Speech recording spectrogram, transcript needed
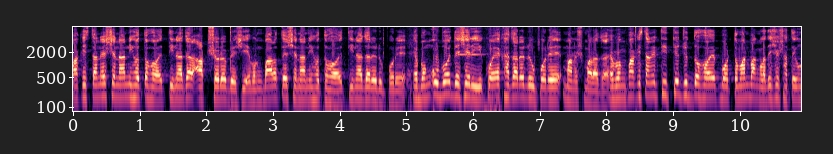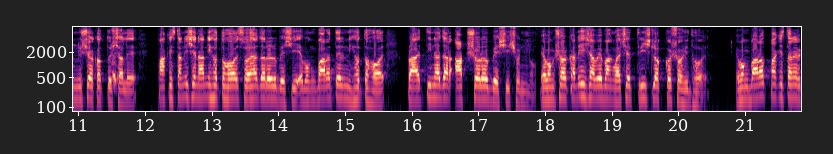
পাকিস্তানের সেনা নিহত হয় তিন হাজার আটশোরও বেশি এবং ভারতের সেনা নিহত হয় তিন হাজারের উপরে এবং উভয় দেশেরই কয়েক হাজারের উপরে মানুষ মারা যায়। এবং পাকিস্তানের তৃতীয় যুদ্ধ হয় বর্তমান বাংলাদেশের সাথে উনিশশো একাত্তর সালে। পাকিস্তানি সেনা নিহত হয় ছয় হাজারেরও বেশি এবং ভারতের নিহত হয় প্রায় তিন হাজার আটশোরও বেশি সৈন্য এবং সরকারি হিসাবে বাংলাদেশের ত্রিশ লক্ষ শহীদ হয়। এবং ভারত পাকিস্তানের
